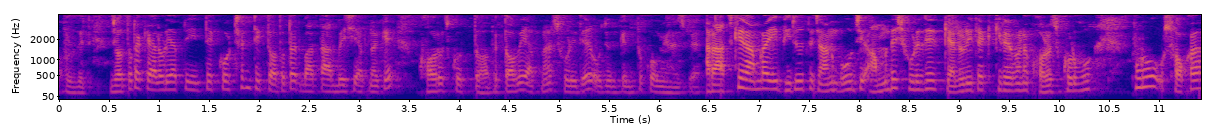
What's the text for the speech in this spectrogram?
অপোজিট যতটা ক্যালোরি আপনি ইনটেক করছেন, ঠিক ততটা বা তার বেশি আপনাকে খরচ করতে হবে। তবে আপনার শরীরের ওজন কিন্তু কমে আসবে। আর আজকের আমরা এই ভিডিওতে জানব যে আমাদের শরীরের ক্যালোরিটাকে কীভাবে আমরা খরচ করব, পুরো সকাল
